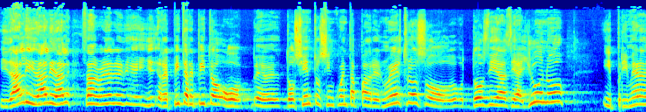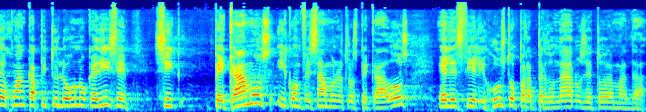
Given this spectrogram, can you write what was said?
Y dale, y dale, y dale. repite, repite, o 250 eh, Padres Nuestros, o dos días de ayuno. Y primera de Juan capítulo 1 que dice, si pecamos y confesamos nuestros pecados, Él es fiel y justo para perdonarnos de toda maldad.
